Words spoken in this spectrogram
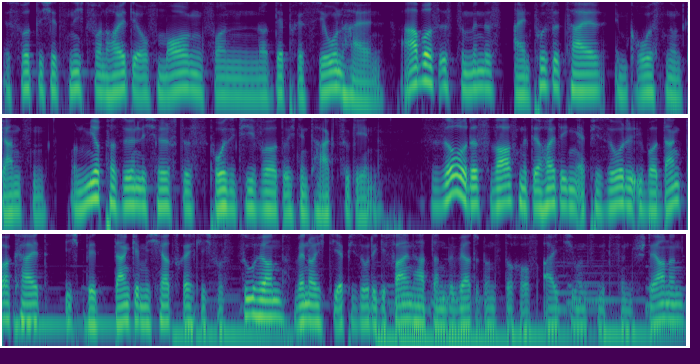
Es wird dich jetzt nicht von heute auf morgen von einer Depression heilen, aber es ist zumindest ein Puzzleteil im Großen und Ganzen. Und mir persönlich hilft es, positiver durch den Tag zu gehen. So, das war's mit der heutigen Episode über Dankbarkeit. Ich bedanke mich herzrechtlich fürs Zuhören. Wenn euch die Episode gefallen hat, dann bewertet uns doch auf iTunes mit 5 Sternen.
